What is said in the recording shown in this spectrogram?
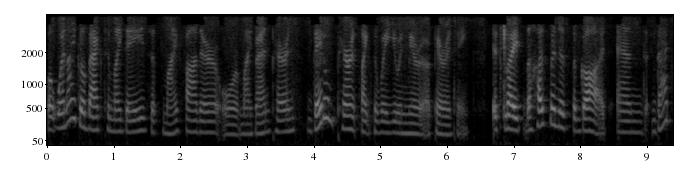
But when I go back to my days of my father or my grandparents, they don't parent like the way you and Mira are parenting. It's like the husband is the God, and that's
